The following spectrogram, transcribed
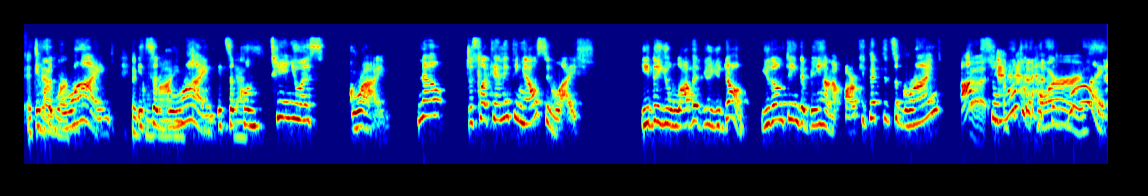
it's, it's a hard work. grind The it's a grind it's a Yes. continuous grind now just like anything else in life either you love it or you don't you don't think that being an architect it's a grind absolutely Of course. grind.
